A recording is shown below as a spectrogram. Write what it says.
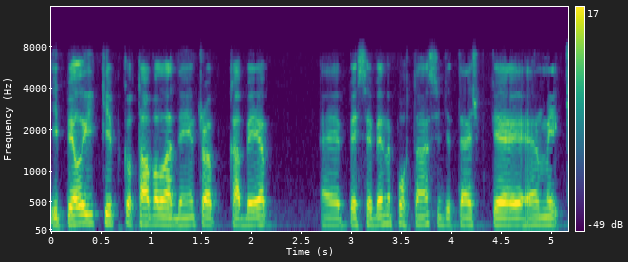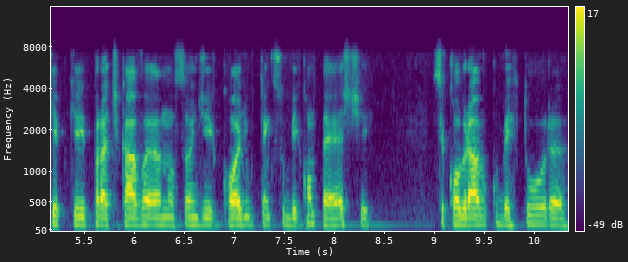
E pela equipe que eu estava lá dentro, eu acabei é, percebendo a importância de teste, porque era uma equipe que praticava a noção de código tem que subir com teste. Se cobrava cobertura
